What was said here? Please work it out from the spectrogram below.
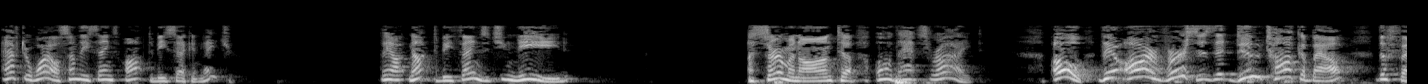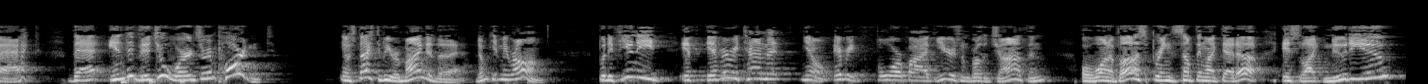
After a while, some of these things ought to be second nature. They ought not to be things that you need a sermon on to, oh, that's right. Oh, there are verses that do talk about the fact that individual words are important. You know, it's nice to be reminded of that. Don't get me wrong. But if you need, if, if every time that, you know, every four or five years when Brother Jonathan or one of us brings something like that up, it's like new to you,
